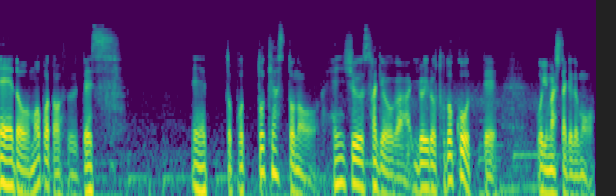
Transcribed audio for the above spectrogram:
えー、どうもポトフです。えー、っとポッドキャストの編集作業がいろいろ滞っておりましたけども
